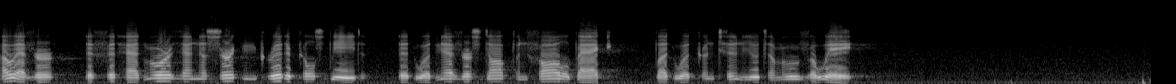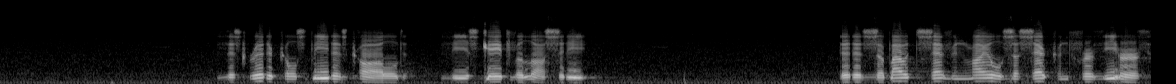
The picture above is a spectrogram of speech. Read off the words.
However, if it had more than a certain critical speed, it would never stop and fall back, but would continue to move away. This critical speed is called the escape velocity. It is about 7 miles a second for the Earth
